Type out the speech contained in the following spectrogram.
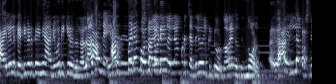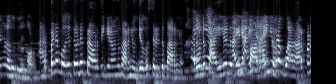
ഫയലുകൾ കെട്ടിക്കിടക്കാൻ ഇനി അനുവദിക്കരുതെന്ന്. അത് അർപ്പണ ബോധത്തോടെ ഫയലുകളെല്ലാം കൂടെ ചെതലുകൾ കിട്ടുകൊടുക്കും അവരങ്ങ് തിന്നോളും. അപ്പൊ എല്ലാ പ്രശ്നങ്ങളും അങ്ങ് തീർന്നോളും. അർപ്പണ ബോധത്തോടെ പ്രവർത്തിക്കണമെന്ന് പറഞ്ഞു ഉദ്യോഗസ്ഥരടുത്ത് പറഞ്ഞു. അതുകൊണ്ട് ഫയലുകൾ അർപ്പണ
